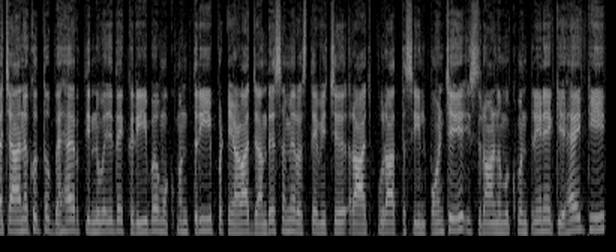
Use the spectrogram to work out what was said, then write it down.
ਅਚਾਨਕ ਦੁਪਹਿਰ 3 ਵਜੇ ਦੇ ਕਰੀਬ ਮੁੱਖ ਮੰਤਰੀ ਪਟਿਆਲਾ ਜਾਂਦੇ ਸਮੇਂ ਰਸਤੇ ਵਿੱਚ ਰਾਜਪੁਰਾ ਤਹਿਸੀਲ ਪਹੁੰਚੇ। ਇਸ ਦੌਰਾਨ ਮੁੱਖ ਮੰਤਰੀ ਨੇ ਕਿਹਾ ਕਿ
